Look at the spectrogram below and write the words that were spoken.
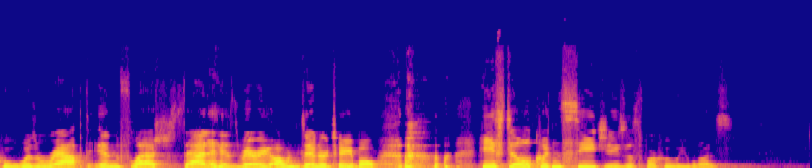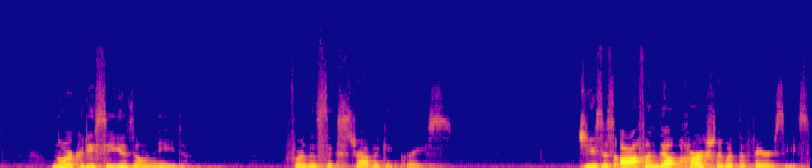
who was wrapped in flesh, sat at his very own dinner table, he still couldn't see Jesus for who he was, nor could he see his own need for this extravagant grace. Jesus often dealt harshly with the Pharisees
